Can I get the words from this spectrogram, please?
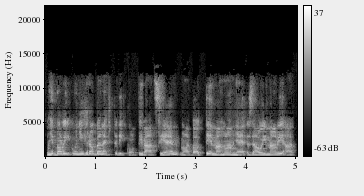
Neboli u nich robené vtedy kultivácie, lebo tie ma hlavne zaujímali a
